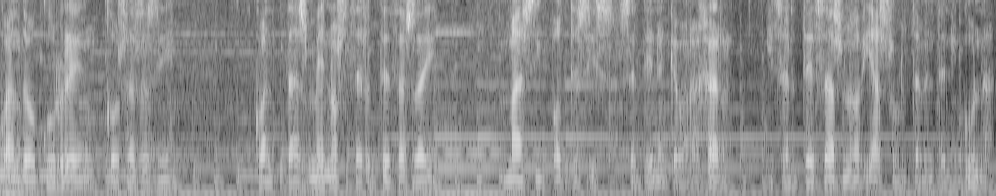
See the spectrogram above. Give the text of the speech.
Cuando ocurren cosas así, cuantas menos certezas hay, más hipótesis se tienen que barajar. Y certezas no había absolutamente ninguna.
